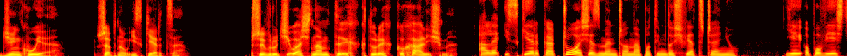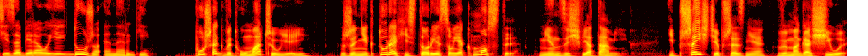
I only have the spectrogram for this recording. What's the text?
Dziękuję, szepnął Iskierce. Przywróciłaś nam tych, których kochaliśmy. Ale Iskierka czuła się zmęczona po tym doświadczeniu. Jej opowieści zabierały jej dużo energii. Puszek wytłumaczył jej, że niektóre historie są jak mosty między światami i przejście przez nie wymaga siły.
